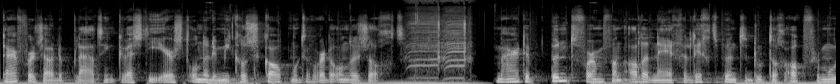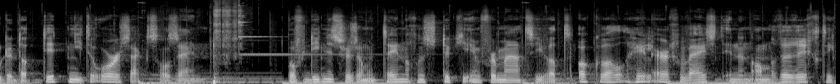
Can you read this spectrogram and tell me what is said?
Daarvoor zou de plaat in kwestie eerst onder de microscoop moeten worden onderzocht. Maar de puntvorm van alle negen lichtpunten doet toch ook vermoeden dat dit niet de oorzaak zal zijn. Bovendien is er zo meteen nog een stukje informatie wat ook wel heel erg wijst in een andere richting.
